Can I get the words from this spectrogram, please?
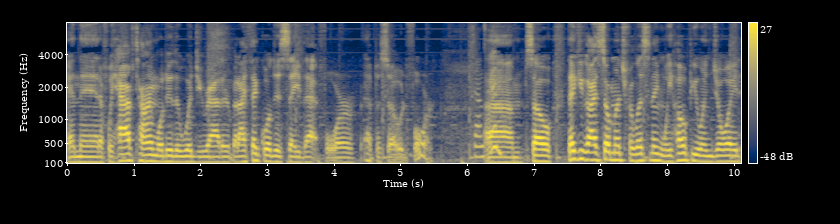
And then if we have time, we'll do the would you rather. But I think we'll just save that for episode four. Sounds good. Um, so thank you guys so much for listening. We hope you enjoyed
